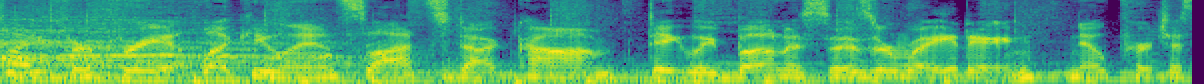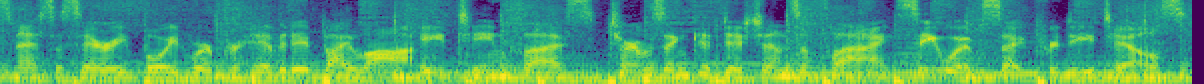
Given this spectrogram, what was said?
Play for free at LuckyLandSlots.com. Daily bonuses are waiting. No purchase necessary. Void where prohibited by law. 18 plus. Terms and conditions apply. See website for details.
